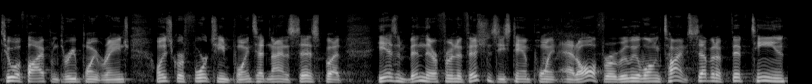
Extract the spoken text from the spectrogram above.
Two of five from three point range. Only scored 14 points, had nine assists, but he hasn't been there from an efficiency standpoint at all for a really long time. Seven of 15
